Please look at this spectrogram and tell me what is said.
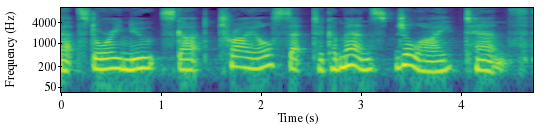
That story new Scott trial set to commence July 10th.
